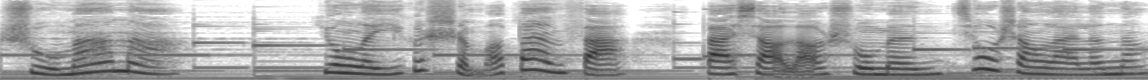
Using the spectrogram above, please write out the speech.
鼠妈妈用了一个什么办法把小老鼠们救上来了呢？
